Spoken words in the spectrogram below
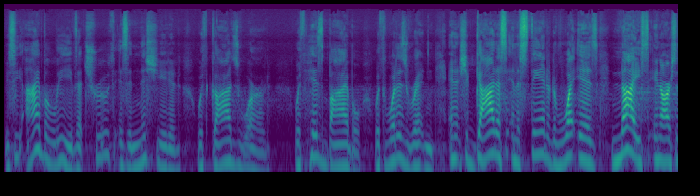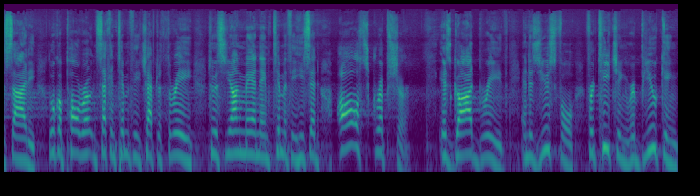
You see, I believe that truth is initiated with God's word, with his Bible, with what is written, and it should guide us in the standard of what is nice in our society. Look what Paul wrote in 2 Timothy chapter 3 to this young man named Timothy. He said, All scripture is God breathed and is useful for teaching, rebuking,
